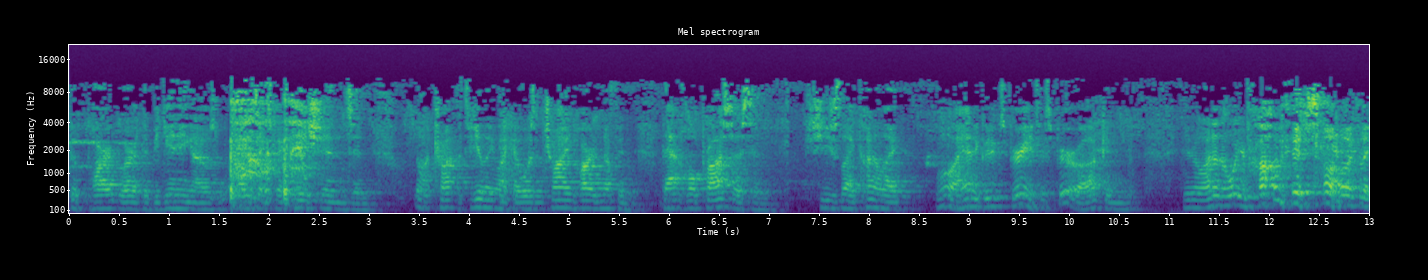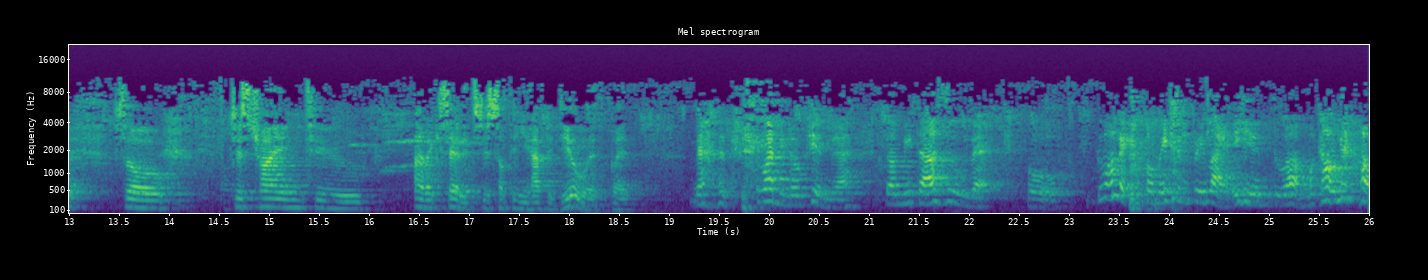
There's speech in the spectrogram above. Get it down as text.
the part where at the beginning I was all these expectations and not try, feeling like I wasn't trying hard enough in that whole process. And she's like, kind of like, well, I had a good experience at Spirit Rock, and you know, I don't know what your problem is. So I was like, so just trying to I like I said, it's just something you have to deal with. But သူကဒီလိုဖြစ်နေတာသူကမိသားစုနဲ့ဟို သူကလည်း information ပေးလိုက်အရင်သူကမကောင်းတဲ့ဟာ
